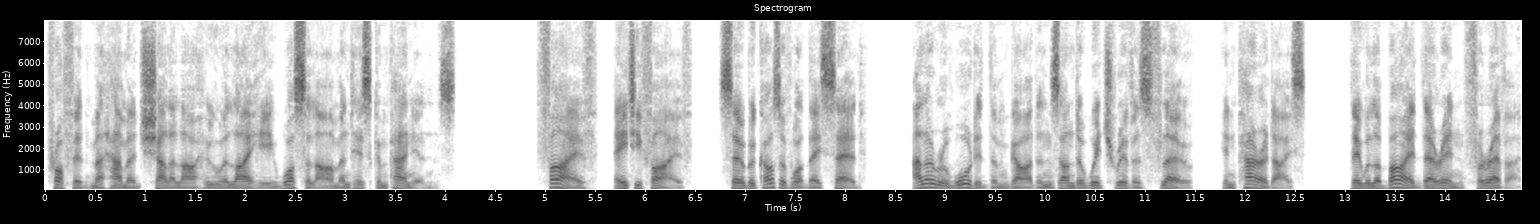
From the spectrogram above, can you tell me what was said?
Prophet Muhammad Shallallahu Alaihi Wasallam and his companions. 5. 85. So because of what they said, Allah rewarded them gardens under which rivers flow, in paradise, they will abide therein forever.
